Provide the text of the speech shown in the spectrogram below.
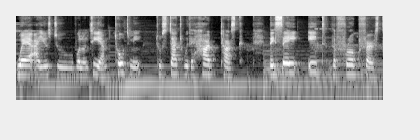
where I used to volunteer, taught me to start with a hard task. They say eat the frog first.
